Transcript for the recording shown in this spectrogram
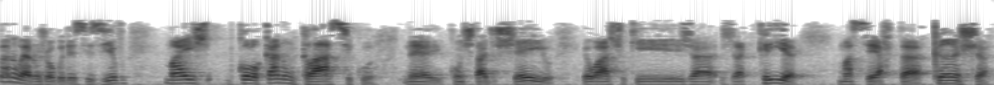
mas não era um jogo decisivo, mas colocar num clássico, né, com estádio cheio, eu acho que já, já cria uma certa cancha,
